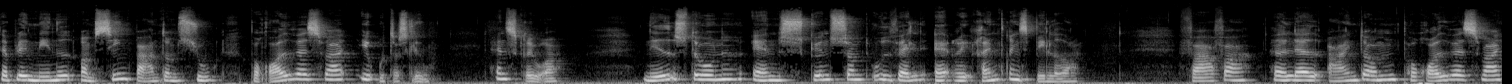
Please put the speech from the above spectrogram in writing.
der blev mindet om sin barndomsjul på Rådvadsvej i Utterslev. Han skriver, Nedstående er en skønsomt udvalg af erindringsbilleder. Farfar havde lavet ejendommen på Rådvadsvej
